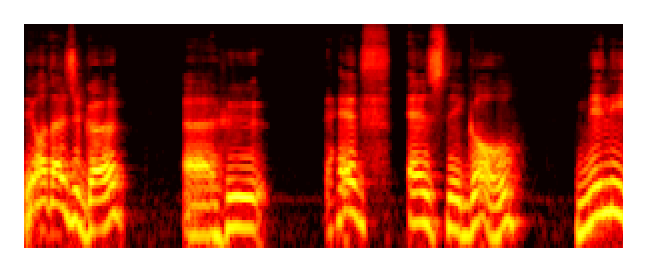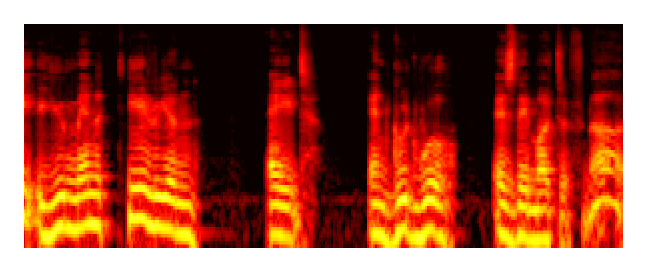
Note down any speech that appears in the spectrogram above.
there are those who go uh, who have as their goal merely humanitarian aid and goodwill as their motive. Now,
